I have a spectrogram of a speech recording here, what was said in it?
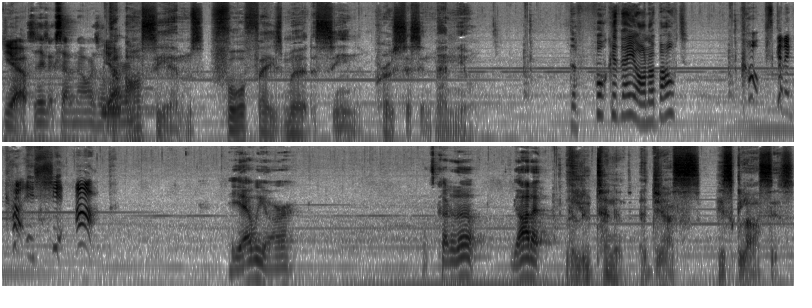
Yeah. So it takes like seven hours. yeah. The whatever. RCM's four-phase murder scene processing manual. The fuck are they on about? Cop's gonna cut his shit up. Yeah, we are. Let's cut it up. Got it. The lieutenant adjusts his glasses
